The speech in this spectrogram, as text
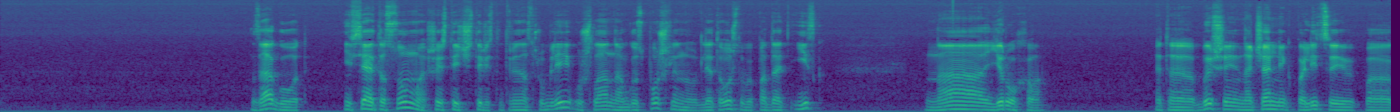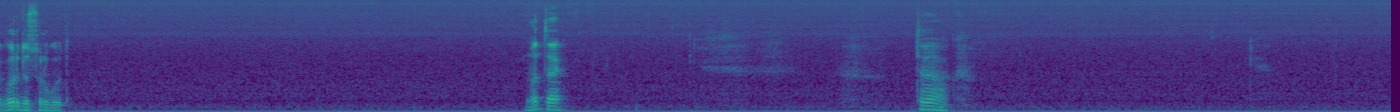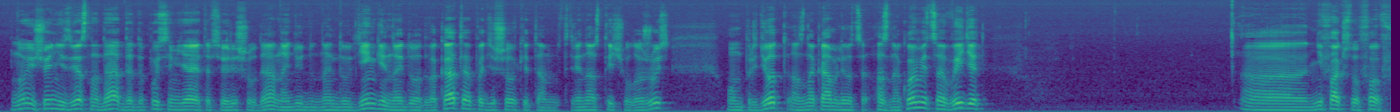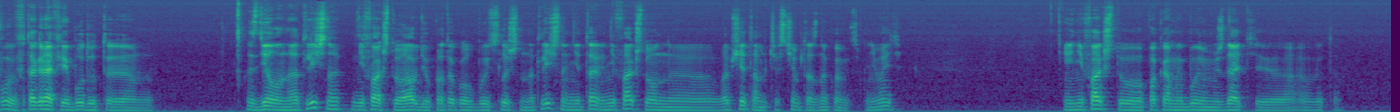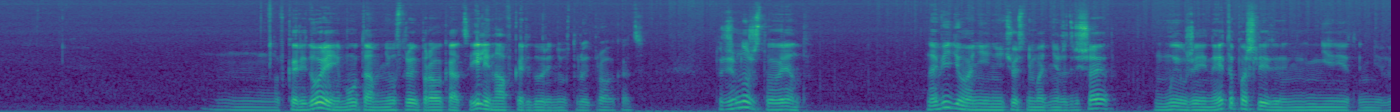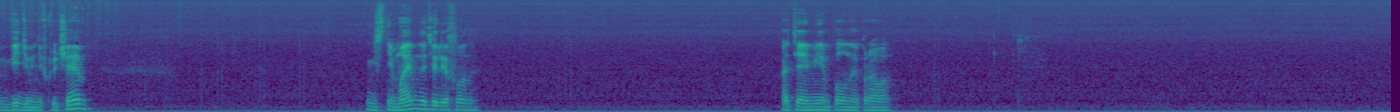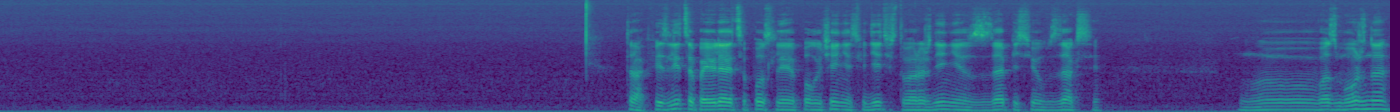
За год. И вся эта сумма, 6413 рублей, ушла на госпошлину для того, чтобы подать иск на Ерохова. Это бывший начальник полиции по городу Сургут. Вот так. Так. Ну, еще неизвестно, да, да, допустим, я это все решу, да, найду, найду деньги, найду адвоката по дешевке, там, в 13 тысяч уложусь, он придет ознакомливаться, ознакомится, выйдет. А, не факт, что фо фотографии будут э, сделаны отлично, не факт, что аудиопротокол будет слышен отлично, не факт, что он э, вообще там с чем-то ознакомится, понимаете? И не факт, что пока мы будем ждать э, это, в коридоре, ему там не устроит провокации. Или на в коридоре не устроит провокации. Тут же множество вариантов. На видео они ничего снимать не разрешают. Мы уже и на это пошли, не, это, не, видео не включаем. Не снимаем на телефоны. Хотя имеем полное право. Так, физлица появляется после получения свидетельства о рождении с записью в ЗАГСе. Ну, возможно.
